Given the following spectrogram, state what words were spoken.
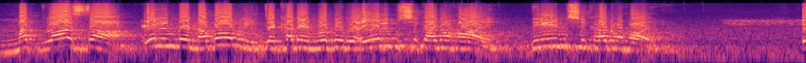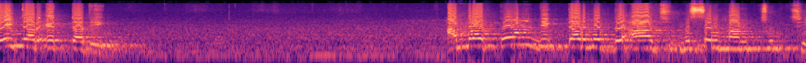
মাদ্রাসা, ইলমে নবাবি, যেখানে নবীর ইলম শেখানো হয়, দিন শেখানো হয়। এইটার একটা দিক। আমরা কোন দিকটার মধ্যে আজ মুসলমান ছুটছি?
